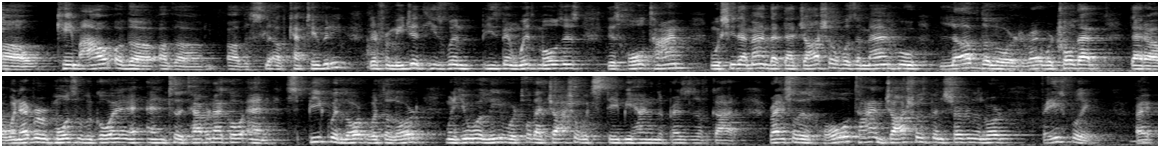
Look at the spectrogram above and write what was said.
uh, came out of the of the of the of captivity. They're from Egypt. He's been he's been with Moses this whole time. And we see that man that, that Joshua was a man who loved the Lord. Right? We're told that that uh, whenever Moses would go in, and into the tabernacle and speak with Lord with the Lord, when he would leave, we're told that Joshua would stay behind in the presence of God. Right? And so this whole time, Joshua's been serving the Lord faithfully. Right?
